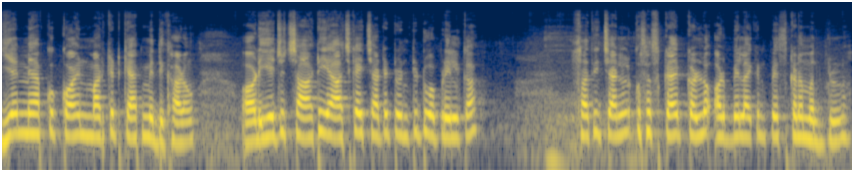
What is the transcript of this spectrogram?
ये मैं आपको कॉइन मार्केट कैप में दिखा रहा हूँ। और ये जो चार्ट है आज का ही चार्ट है ट्वेंटी टू अप्रैल का। साथ ही चैनल को सब्सक्राइब कर लो और बेल आइकन प्रेस करना मत भूलना।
